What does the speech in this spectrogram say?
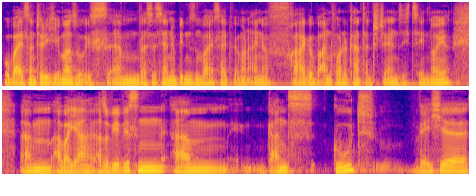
wobei es natürlich immer so ist, ähm, das ist ja eine Binsenweisheit, wenn man eine Frage beantwortet hat, dann stellen sich zehn neue. Ähm, aber ja, also wir wissen ähm, ganz gut, welche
